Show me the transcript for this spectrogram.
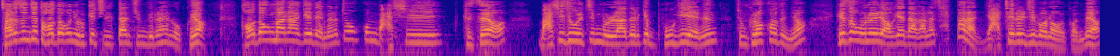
자, 그래서 이제 더덕은 이렇게 일단 준비를 해놓고요. 더덕만 하게 되면 조금 맛이, 글쎄요, 맛이 좋을지 몰라도 이렇게 보기에는 좀 그렇거든요. 그래서 오늘 여기에다가는 새파란 야채를 집어넣을 건데요.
